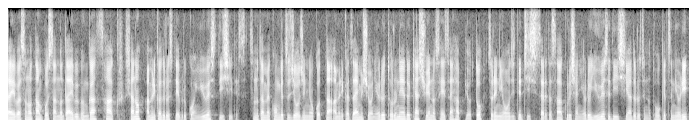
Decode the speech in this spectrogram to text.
ダイはその担保資産の大部分がサークル社のアメリカドルステーブルコイン USDC です。そのため今月上旬に起こったアメリカ財務省によるトルネードキャッシュへの制裁発表と、それに応じて実施されたサークル社による USDC アドレスの凍結により、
